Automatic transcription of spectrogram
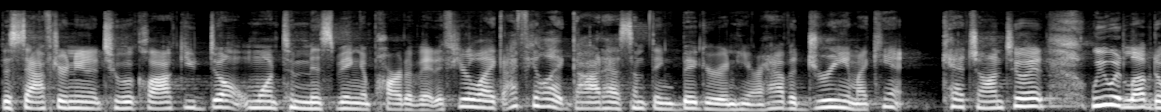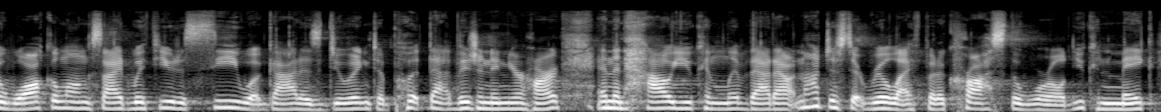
this afternoon at 2 o'clock. You don't want to miss being a part of it. If you're like, I feel like God has something bigger in here. I have a dream. I can't catch on to it. We would love to walk alongside with you to see what God is doing to put that vision in your heart and then how you can live that out, not just at real life, but across the world. You can make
